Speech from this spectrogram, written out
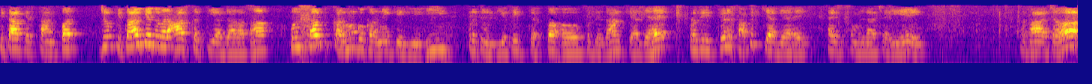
पिता के स्थान पर, जो पिता के द्वारा आज तक किया जा रहा था, उन सब कर्मों को करने के लिए ही प्रतिनिधि प्रतिदान किया गया है प्रतिनिधित्व स्थापित किया गया है, ऐसे समझना चाहिए। तथा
